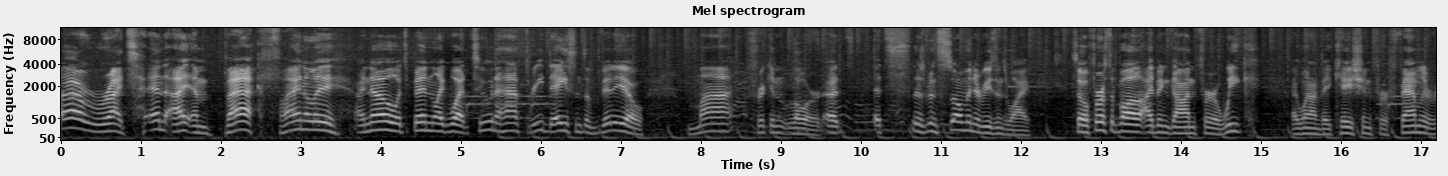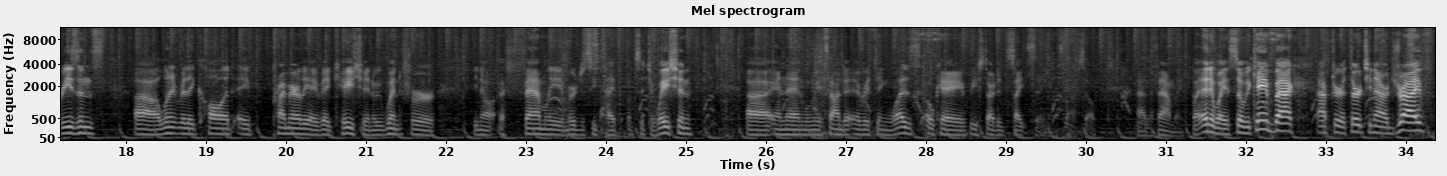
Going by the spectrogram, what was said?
All right, and I am back finally. I know it's been like what two and a half, three days since a video. My freaking lord, it's, it's there's been so many reasons why. So first of all, I've been gone for a week. I went on vacation for family reasons. Uh, I wouldn't really call it a primarily a vacation. We went for, you know, a family emergency type of situation. Uh, and then when we found that everything was okay, we started sightseeing and stuff. So, as a family. But anyway, so we came back after a 13-hour drive,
